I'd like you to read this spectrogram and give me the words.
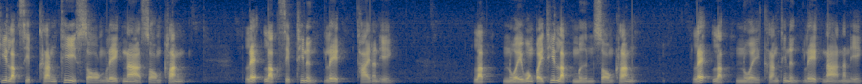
ที่หลัก 10 ครั้งที่ 2 เลขหน้า 2 ครั้ง และหลัก 10 ที่ 1 เลขท้ายนั่นเอง หลักหน่วยวงไปที่หลักหมื่นสองครั้ง และหลักหน่วยครั้งที่ 1 เลขหน้านั่นเอง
